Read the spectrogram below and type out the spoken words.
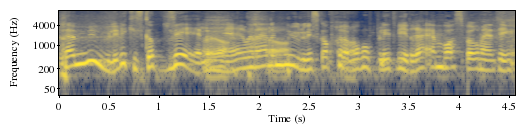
Det er mulig vi ikke skal dvele mer med det. Det er mulig vi skal prøve å hoppe litt videre. Jeg må bare spørre om en ting.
